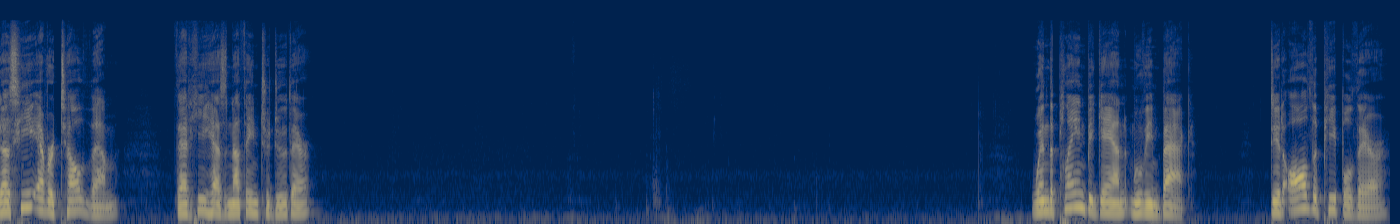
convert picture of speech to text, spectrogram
Does he ever tell them that he has nothing to do there? When the plane began moving back, did all the people there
